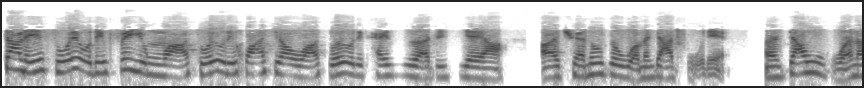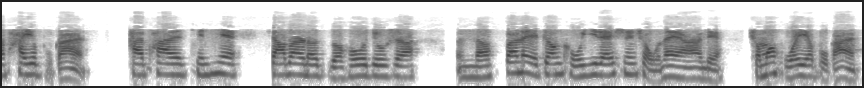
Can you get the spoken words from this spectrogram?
家里所有的费用啊，所有的花销啊，所有的开支啊，这些呀，全都是我们家出的。嗯，家务活呢，他也不干，他他天天下班了之后就是，嗯那饭来张口，衣来伸手那样的，什么活也不干，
